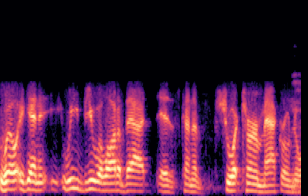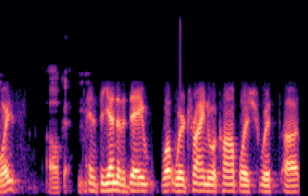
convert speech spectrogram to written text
Well, again, we view a lot of that as kind of short-term macro mm-hmm. noise. Oh, okay. Mm-hmm. At the end of the day, what we're trying to accomplish with uh,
